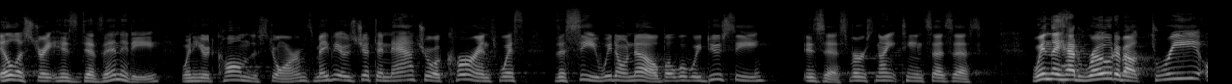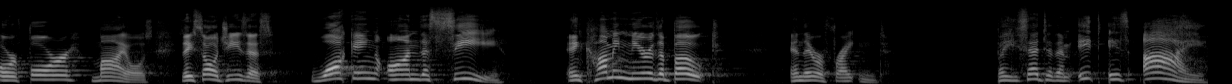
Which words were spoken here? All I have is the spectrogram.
illustrate his divinity when he would calm the storms. Maybe it was just a natural occurrence with the sea. We don't know. But what we do see is this. Verse 19 says this when they had rowed about three or four miles, they saw Jesus walking on the sea and coming near the boat, and they were frightened. But he said to them, It is I.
